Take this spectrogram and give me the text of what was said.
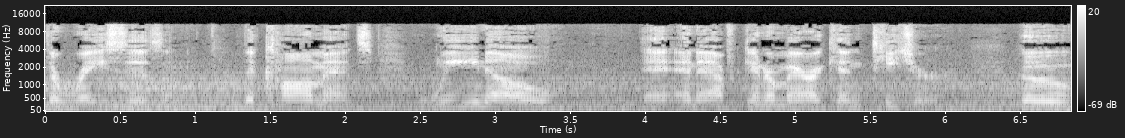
the racism, the comments. We know a- an African American teacher who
